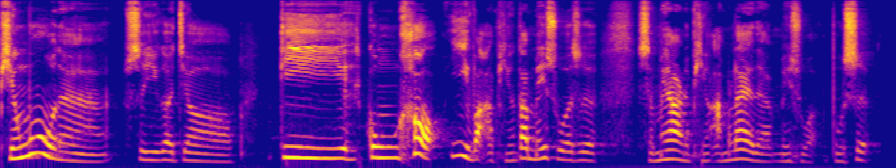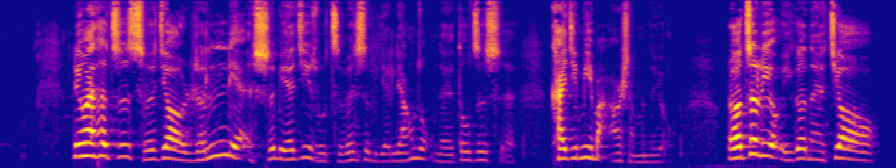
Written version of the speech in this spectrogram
屏幕呢是一个叫低功耗一瓦屏，但没说是什么样的屏，AMOLED 没说，不是。另外，它支持叫人脸识别技术，指纹识别两种的都支持，开机密码什么的有。然后这里有一个呢叫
